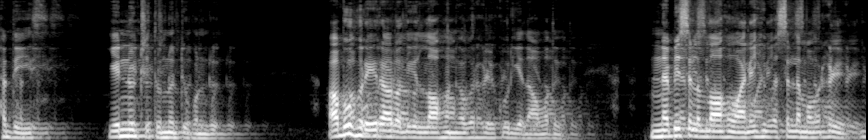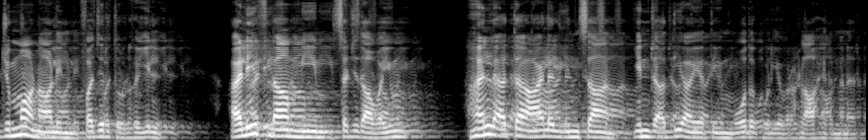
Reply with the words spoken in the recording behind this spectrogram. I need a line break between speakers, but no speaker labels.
ஹதீஸ் எண்ணூற்றி தொன்னூற்றி ஒன்று. அபுஹுரேரா ரதி அல்லாஹன் அவர்கள் கூறியதாவது நபிசல்லாஹூ அலஹி வசல்லம் அவர்கள் ஜும்மா நாளின் ஃபஜ்ர் தொழுகையில் அலிஃப் லாம் மீம் சஜிதாவையும் ஹல் அத்த ஆலல் இன்சான் என்ற அத்தியாயத்தையும் ஓதக்கூடியவர்களாக இருந்தனர்.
